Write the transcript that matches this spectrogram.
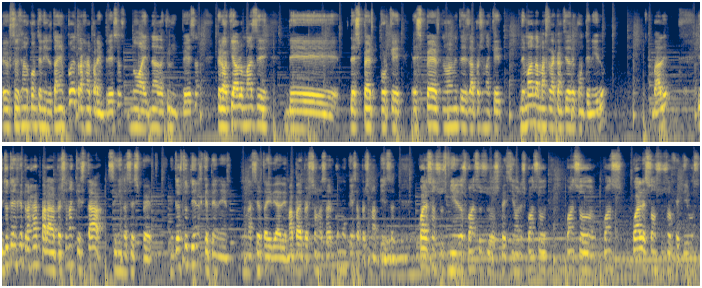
el seleccionador de contenido también puede trabajar para empresas, no hay nada que lo impesa, pero aquí hablo más de, de, de expert, porque expert normalmente es la persona que demanda más la cantidad de contenido, ¿vale? Y tú tienes que trabajar para la persona que está siguiendo a ese expert. Entonces tú tienes que tener una cierta idea de mapa de personas, saber cómo que esa persona piensa, cuáles son sus miedos, cuáles son sus objeciones, cuáles son, cuáles son sus objetivos,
